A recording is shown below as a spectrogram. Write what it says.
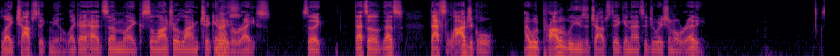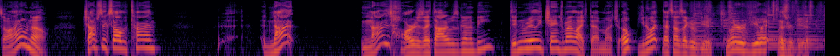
like chopstick meal. Like I had some like cilantro lime chicken Nice. over rice. So like that's a that's that's logical. I would probably use a chopstick in that situation already. So I don't know. Chopsticks all the time. uh, Not not as hard as I thought it was going to be. Didn't really change my life that much. Oh, you know what? That sounds like a review. Do you want to review it? Let's review it.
